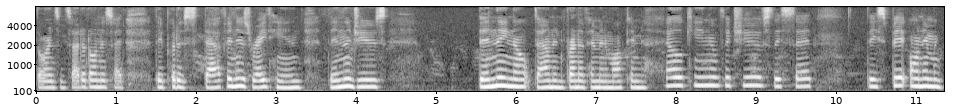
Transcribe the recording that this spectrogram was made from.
thorns and set it on his head. They put a staff in his right hand. Then the Jews, then they knelt down in front of him and mocked him. Hail, King of the Jews, they said. They spit on him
